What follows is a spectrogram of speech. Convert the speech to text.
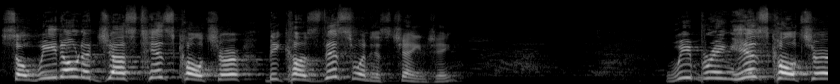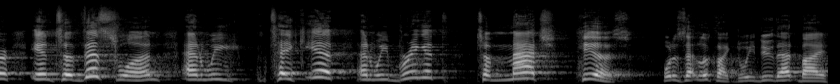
So we don't adjust his culture because this one is changing. We bring his culture into this one and we take it and we bring it to match his. What does that look like? Do we do that by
